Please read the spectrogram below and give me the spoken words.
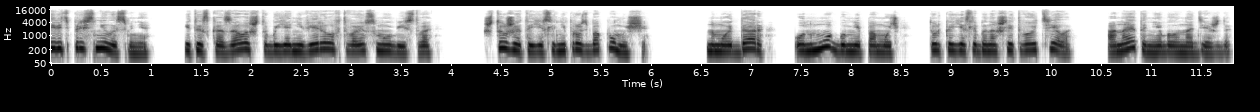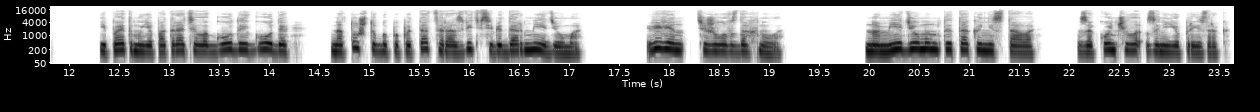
Ты ведь приснилась мне, и ты сказала, чтобы я не верила в твое самоубийство. Что же это, если не просьба о помощи? Но мой дар, он мог бы мне помочь, только если бы нашли твое тело, а на это не было надежды. И поэтому я потратила годы и годы на то, чтобы попытаться развить в себе дар медиума. Вивен тяжело вздохнула. Но медиумом ты так и не стала, закончила за нее призрак.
